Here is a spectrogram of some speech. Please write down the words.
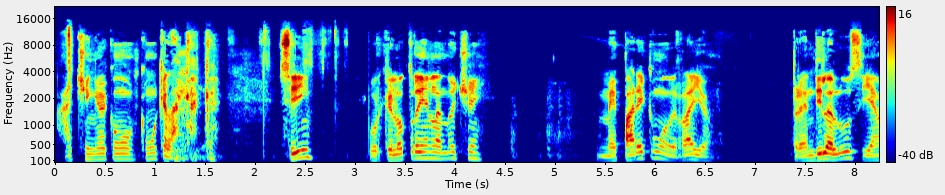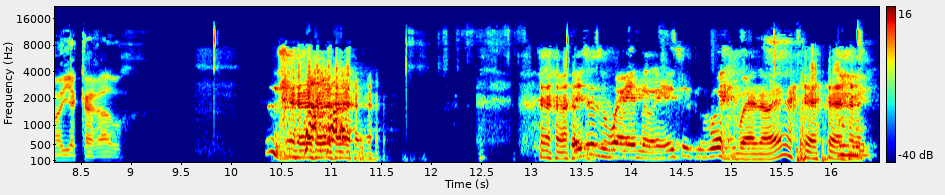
Ah, chinga, ¿cómo, cómo que la caca? Sí, porque el otro día en la noche me paré como de rayo. Prendí la luz y ya me había cagado. ese es bueno, ese es bueno. Bueno, ¿eh?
